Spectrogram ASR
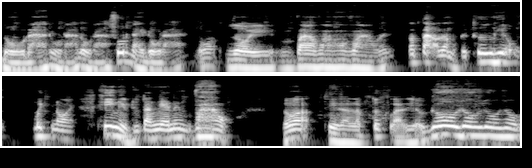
đồ đá đồ đá đồ đá suốt ngày đồ đá đúng không? rồi vào vào vào vào đấy nó tạo ra một cái thương hiệu mic noi. khi người chúng ta nghe đến vào đúng không thì là lập tức là yo yo yo yo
